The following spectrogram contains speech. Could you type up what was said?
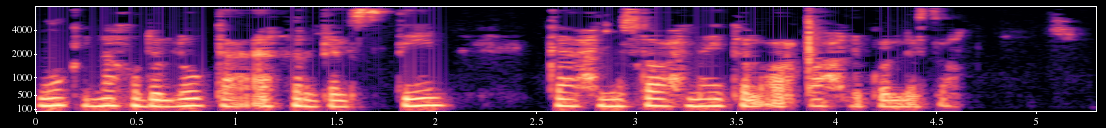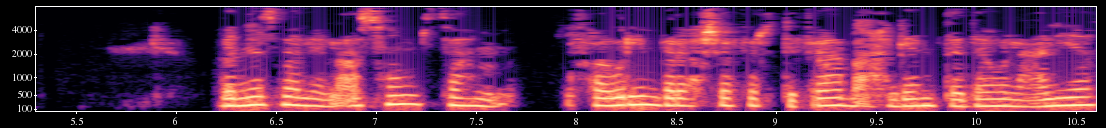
وممكن ناخد ال low بتاع آخر جلستين كمستوى حماية الأرباح لكل سهم. بالنسبة للأسهم سهم فوري امبارح شاف ارتفاع بأحجام تداول عالية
